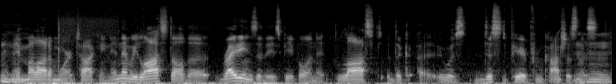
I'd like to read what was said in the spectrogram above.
and then Mhm. a lot of them weren't talking. And then we lost all the writings of these people, and it lost the uh, it was disappeared from consciousness Mhm.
